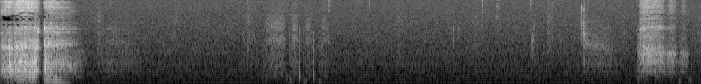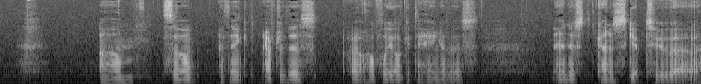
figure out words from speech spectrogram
um, so I think after this, uh, hopefully I'll get the hang of this and just kind of skip to uh,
